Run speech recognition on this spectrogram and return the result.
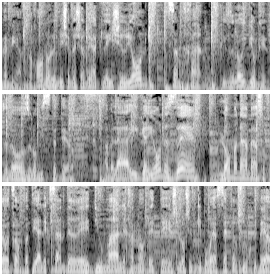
נניח, נכון? או למי שמשנע כלי שריון צנחן, כי זה לא הגיוני, זה לא, זה לא מסתדר. אבל ההיגיון הזה לא מנע מהסופר הצרפתי אלכסנדר אה, דיומה לכנות את אה, שלושת גיבורי הספר שהוא חיבר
